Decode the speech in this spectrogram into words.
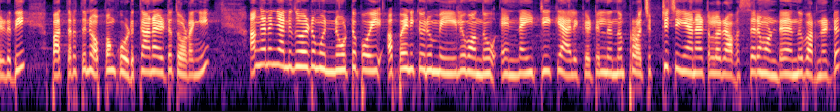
എഴുതി പത്രത്തിനൊപ്പം കൊടുക്കാനായിട്ട് തുടങ്ങി. അങ്ങനെ ഞാൻ ഇതുമായിട്ട് മുന്നോട്ട് പോയി. അപ്പോൾ എനിക്കൊരു മെയിൽ വന്നു. എൻ ഐ ടി കാലിക്കറ്റിൽ നിന്ന് പ്രൊജക്റ്റ് ചെയ്യാനായിട്ടുള്ള ഒരു അവസരമുണ്ട് എന്ന് പറഞ്ഞിട്ട്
